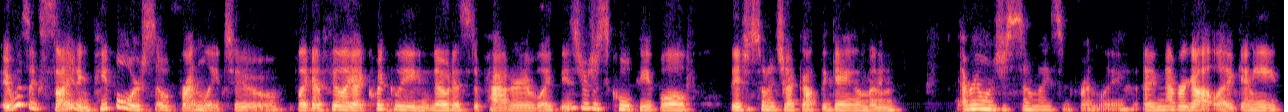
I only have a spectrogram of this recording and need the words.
it was exciting. People were so friendly too. Like I feel like I quickly noticed a pattern of like these are just cool people. They just want to check out the game and everyone was just so nice and friendly. I never got like any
